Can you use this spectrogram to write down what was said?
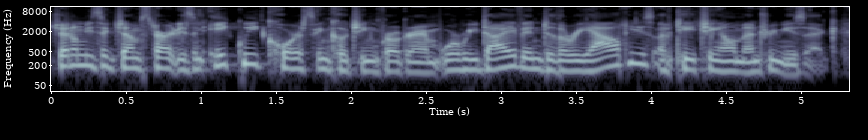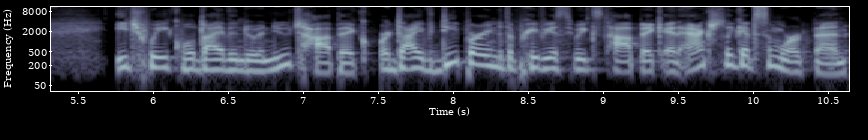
General Music Jumpstart is an eight week course and coaching program where we dive into the realities of teaching elementary music. Each week, we'll dive into a new topic or dive deeper into the previous week's topic and actually get some work done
